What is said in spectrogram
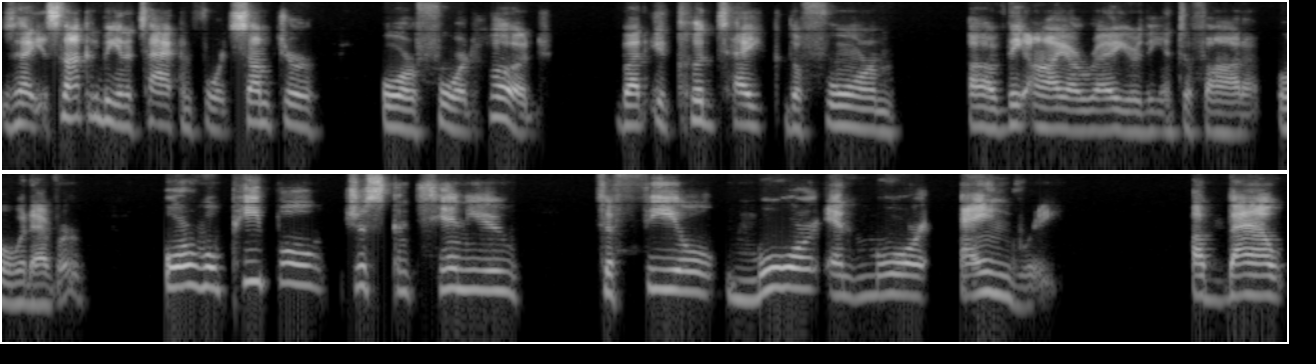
Say it's not going to be an attack in Fort Sumter or Fort Hood, but it could take the form of the IRA or the Intifada or whatever? Or will people just continue to feel more and more angry about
